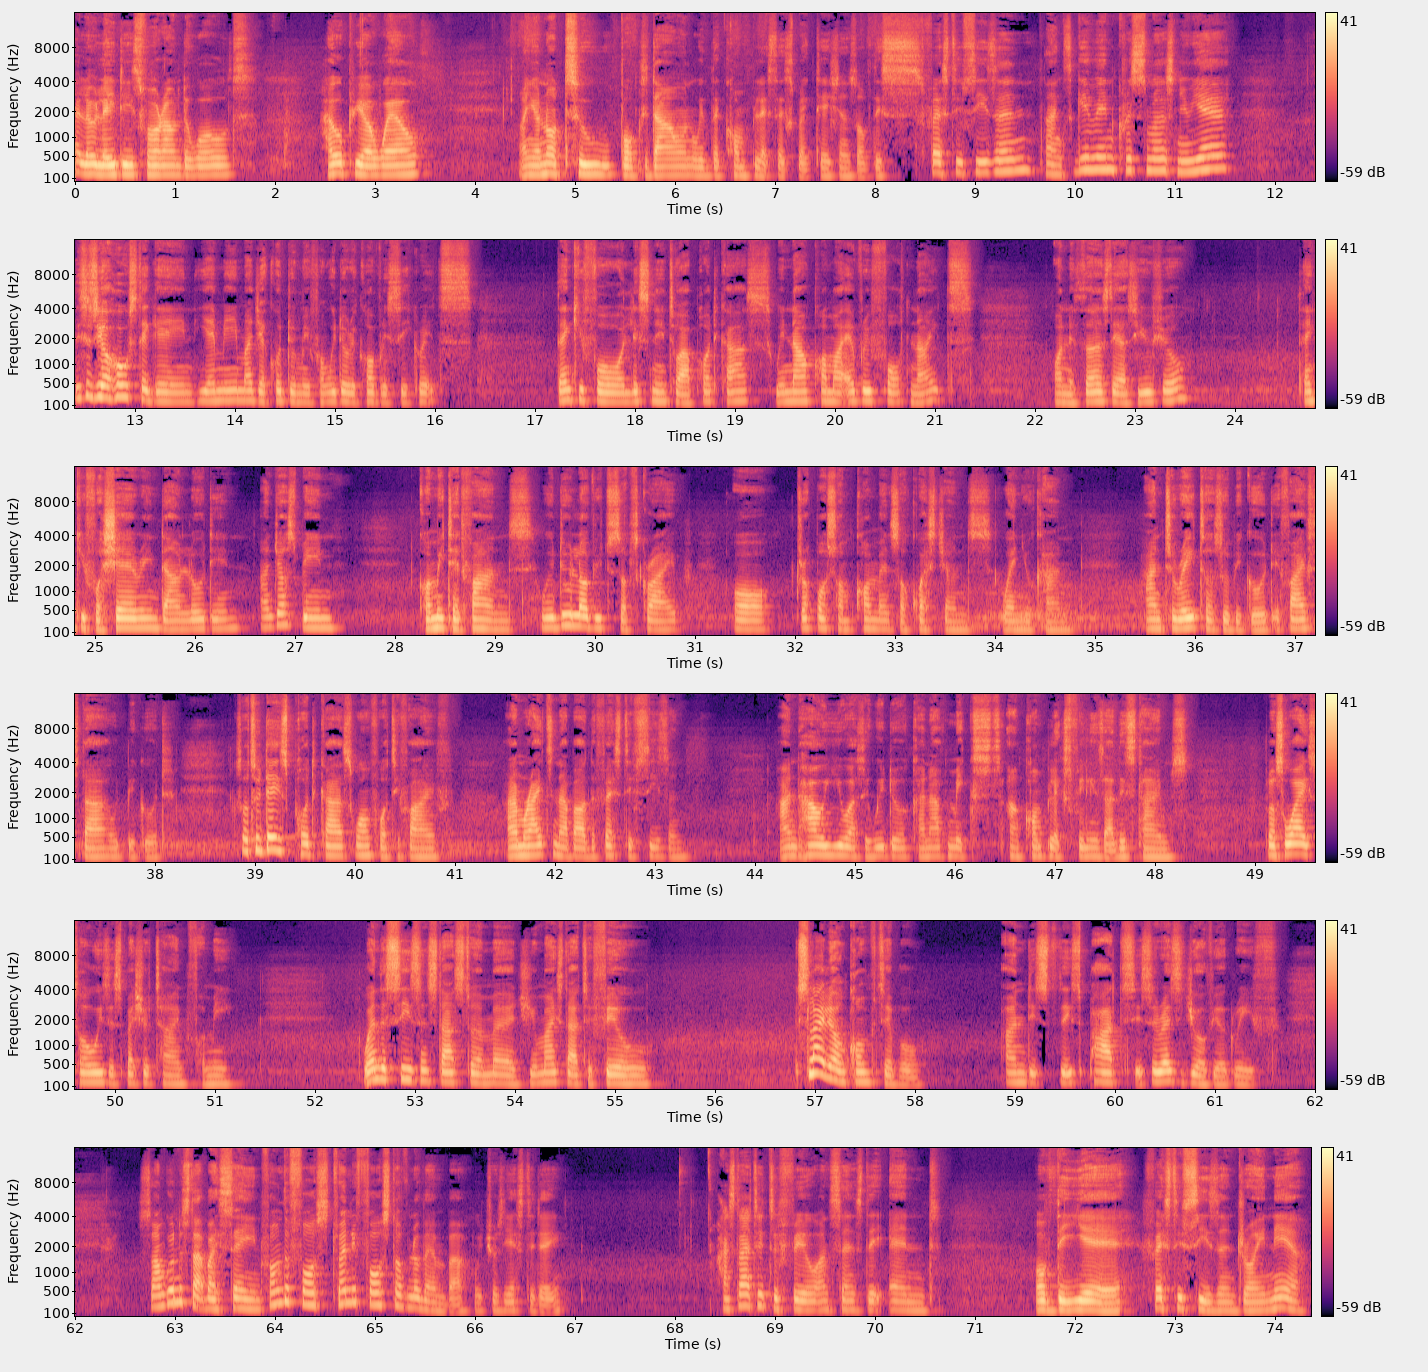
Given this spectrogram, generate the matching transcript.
Hello, ladies from around the world. I hope you are well and you're not too bogged down with the complex expectations of this festive season Thanksgiving, Christmas, New Year. This is your host again, Yemi Majekodunmi from Widow Recovery Secrets. Thank you for listening to our podcast. We now come out every fortnight on a Thursday as usual. Thank you for sharing, downloading, and just being committed fans, we do love you to subscribe or drop us some comments or questions when you can. And to rate us would be good. A five star would be good. So today's podcast 145, I'm writing about the festive season and how you as a widow can have mixed and complex feelings at these times. Plus why it's always a special time for me. When the season starts to emerge, you might start to feel slightly uncomfortable and it's this part it's a residue of your grief. So i'm going to start by saying from the first 21st of november which was yesterday i started to feel and sense the end of the year festive season drawing near.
